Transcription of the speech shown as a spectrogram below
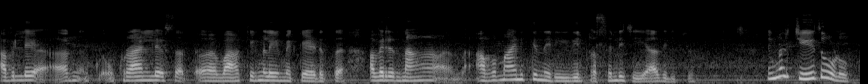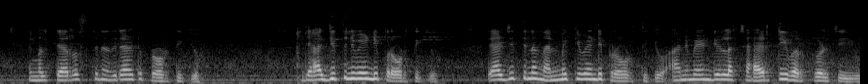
അവരിലെ ഖുറാനിലെ വാക്യങ്ങളെയും ഒക്കെ എടുത്ത് അവർ അപമാനിക്കുന്ന രീതിയിൽ പ്രസന്റ് ചെയ്യാതിരിക്കൂ. നിങ്ങൾ ചെയ്തോളൂ. നിങ്ങൾ ടെററിസ്റ്റിനെതിരായിട്ട് പ്രവർത്തിക്കൂ. രാജ്യത്തിന് വേണ്ടി പ്രവർത്തിക്കൂ. രാജ്യത്തിന്റെ നന്മയ്ക്ക് വേണ്ടി പ്രവർത്തിക്കൂ. അതിനുവേണ്ടിയുള്ള ചാരിറ്റി വർക്കുകൾ ചെയ്യൂ.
